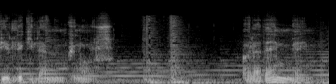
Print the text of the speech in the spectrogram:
birlik ile mümkün olur. Öyle değil mi beyim?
